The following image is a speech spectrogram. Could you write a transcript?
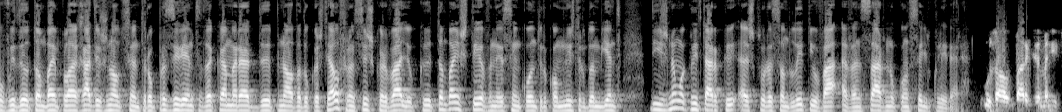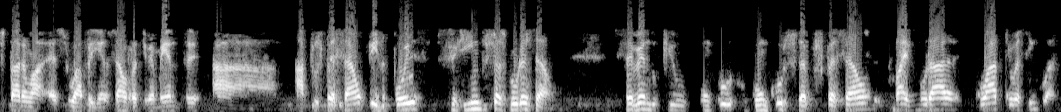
Ouvido também pela Rádio Jornal do Centro o presidente da Câmara de Penalva do Castelo, Francisco Carvalho, que também esteve nesse encontro com o Ministro do Ambiente, diz não acreditar que a exploração de lítio vá avançar no Conselho que lidera. Os autarcas manifestaram a, a sua apreensão relativamente à, à prospecção e depois seguindo-se a exploração, sabendo que o concurso, o concurso da prospecção vai demorar 4 a 5 anos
